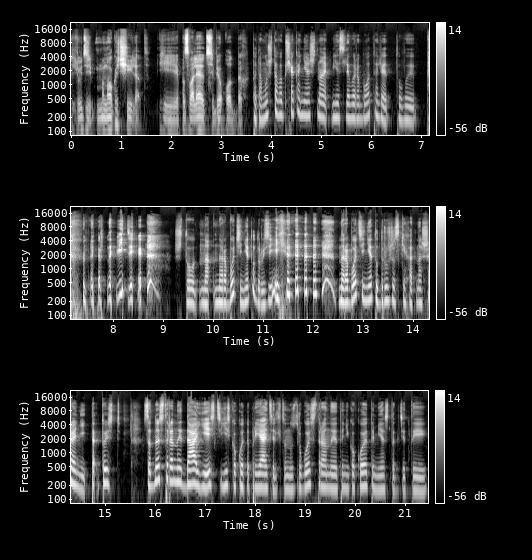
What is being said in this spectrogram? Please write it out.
люди много чилят и позволяют себе отдых. Потому что вообще, конечно, если вы работали, то вы, наверное, видели, что на, на работе нету друзей, на работе нету дружеских отношений. Т- то есть, с одной стороны, да, есть, есть какое-то приятельство, но с другой стороны, это не какое-то место, где ты...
